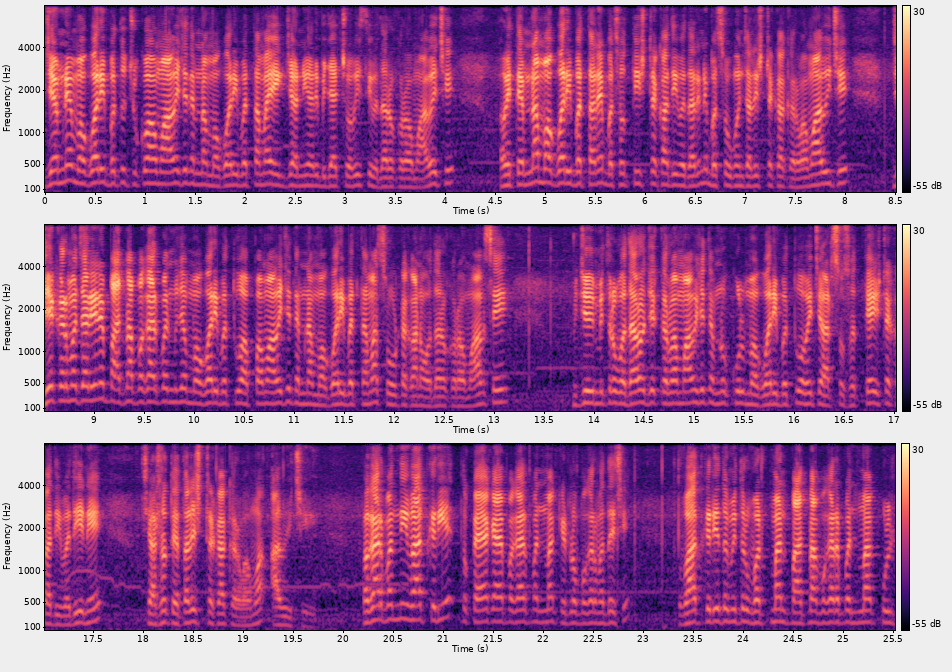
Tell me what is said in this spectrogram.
જેમને મોંઘવારી ભથ્થું ચૂકવવામાં આવે છે, તેમના મોંઘવારી ભથ્થામાં એક જાન્યુઆરી બે હજાર ચોવીસથી વધારો કરવામાં આવે છે. હવે તેમના મોંઘવારી ભથ્થાને બસો ત્રીસ ટકાથી વધારીને બસો ઓગણચાલીસ ટકા કરવામાં આવી છે. જે કર્મચારીઓને પાંચમા પગાર પંચ મુજબ મોંઘવારી ભથ્થું આપવામાં આવે છે, તેમના મોંઘવારી ભથ્થામાં સો ટકાનો વધારો કરવામાં આવશે. બીજો મિત્રો વધારો જે કરવામાં આવે છે, તેમનું કુલ મોંઘવારી ભથ્થું હવે ચારસો સત્યાવીસ ટકાથી વધીને ચારસો તેતાલીસ ટકા કરવામાં આવી છે. પગારપંચની વાત કરીએ તો કયા કયા પગાર પંચમાં કેટલો પગાર વધે છે? તો વાત કરીએ તો મિત્રો વર્તમાન પાંચમા પગાર પંચમાં કુલ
